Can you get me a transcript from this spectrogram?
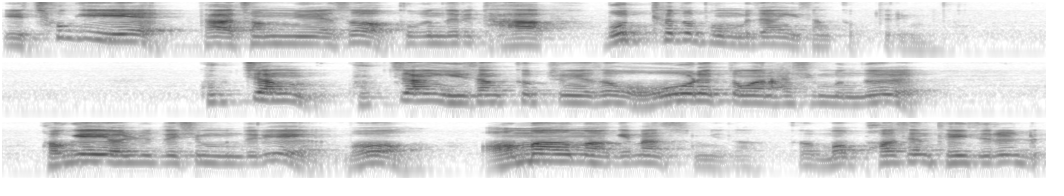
이 초기에 다 점유해서 그분들이 다 못해도 본부장 이상급들입니다. 국장 국장 이상급 중에서 오랫동안 하신 분들 거기에 연루되신 분들이 뭐 어마어마하게 많습니다. 그뭐 퍼센테이지를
